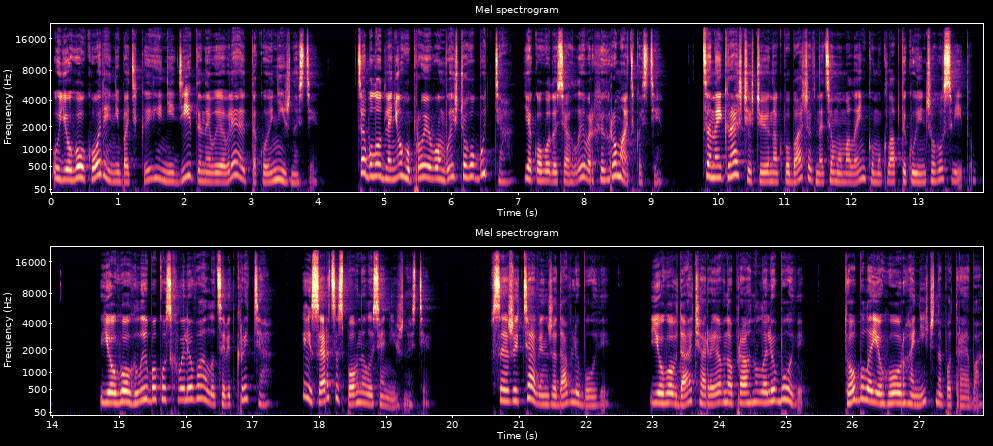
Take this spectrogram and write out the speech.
У його колі ні батьки, ні діти не виявляють такої ніжності. Це було для нього проявом вищого буття, якого досягли верхи громадськості. Це найкраще, що юнак побачив на цьому маленькому клаптику іншого світу. Його глибоко схвилювало це відкриття, і серце сповнилося ніжності. Все життя він жадав любові, його вдача ревно прагнула любові то була його органічна потреба.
